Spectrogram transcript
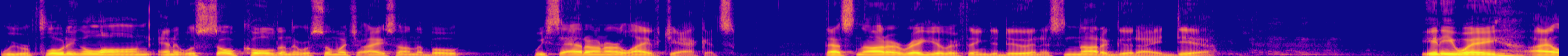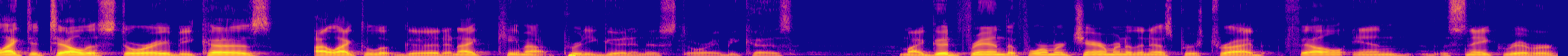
we were floating along and it was so cold and there was so much ice on the boat, we sat on our life jackets. That's not a regular thing to do and it's not a good idea. Anyway, I like to tell this story because I like to look good, and I came out pretty good in this story because my good friend, the former chairman of the Nez Perce tribe, fell in the Snake River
